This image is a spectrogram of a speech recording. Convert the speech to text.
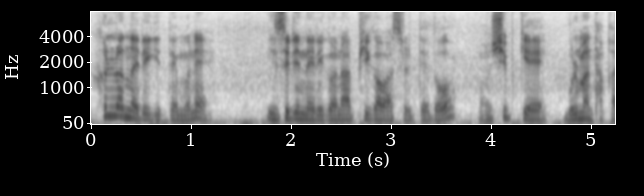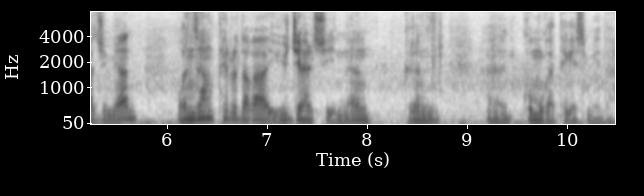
흘러내리기 때문에 이슬이 내리거나 비가 왔을 때도 어, 쉽게 물만 닦아주면 원상태로다가 유지할 수 있는 그런 어, 고무가 되겠습니다.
